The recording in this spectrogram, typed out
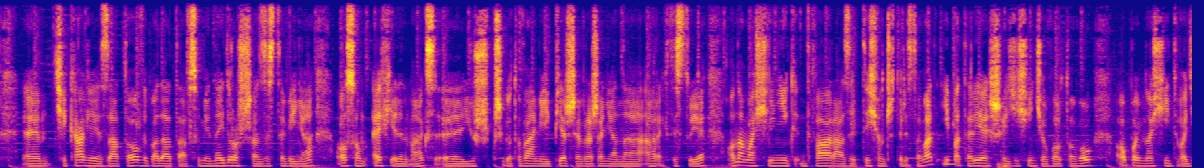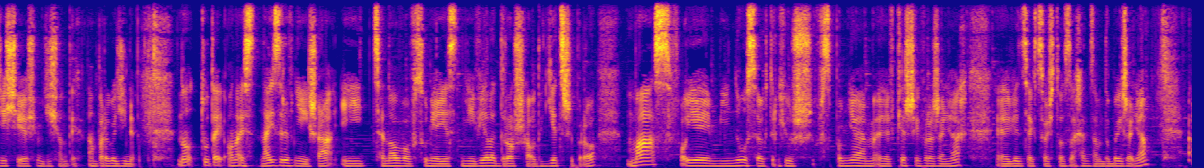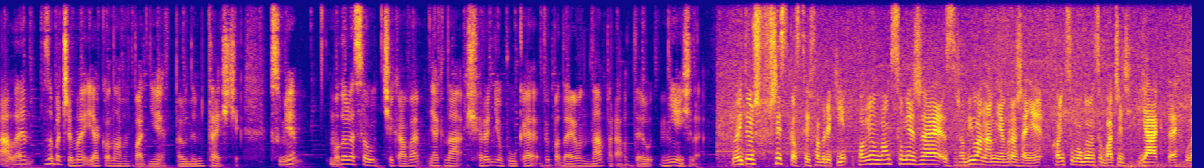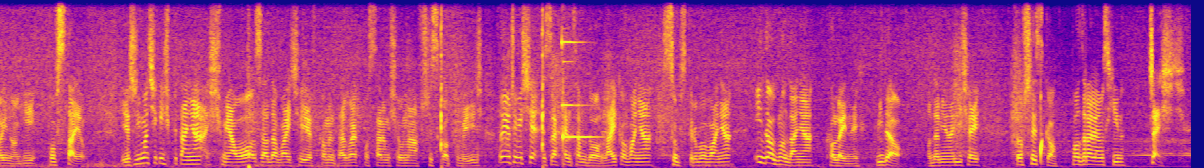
Ciekawie za to wypada ta w sumie najdroższa z zestawienia Osom F1 Max. Y, Już przygotowałem jej pierwsze wrażenia na AREK testuję. Ona ma silnik 2 razy 1400 W i baterię 60V o pojemności 20,8 Ah. No tutaj ona jest najzrywniejsza i cenowo w sumie jest niewiele droższa od G3 Pro. Ma swoje minusy, o których już wspomniałem e, w pierwszych wrażeniach, e, więc jak coś to zachęcam do obejrzenia, ale zobaczymy jak ona wypadnie w pełnym teście. W sumie Modele są ciekawe, jak na średnią półkę wypadają naprawdę nieźle. No i to już wszystko z tej fabryki. Powiem Wam w sumie, że zrobiła na mnie wrażenie. W końcu mogłem zobaczyć, jak te hulajnogi powstają. Jeżeli macie jakieś pytania, śmiało zadawajcie je w komentarzach, postaram się na wszystko odpowiedzieć. No i oczywiście zachęcam do lajkowania, subskrybowania i do oglądania kolejnych wideo. Ode mnie na dzisiaj to wszystko. Pozdrawiam z Chin. Cześć!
